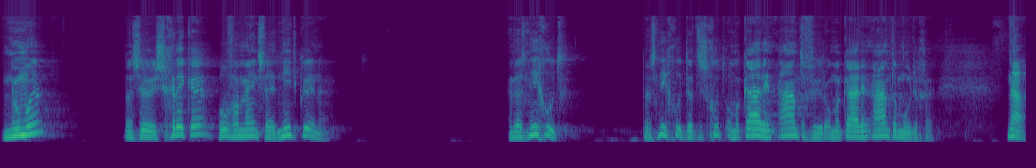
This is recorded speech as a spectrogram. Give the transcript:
noemen? Dan zul je schrikken hoeveel mensen het niet kunnen. En dat is niet goed. Dat is niet goed. Dat is goed om elkaar in aan te vuren, om elkaar in aan te moedigen. Nou,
